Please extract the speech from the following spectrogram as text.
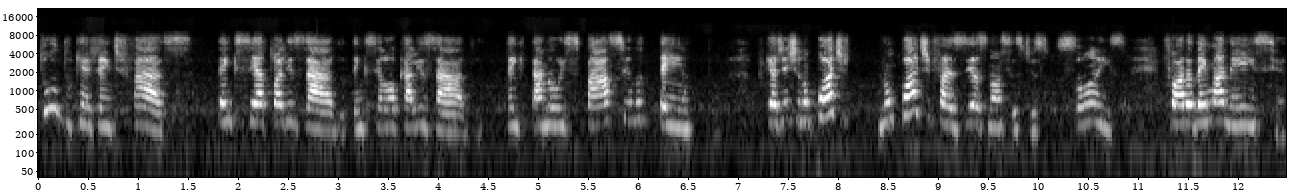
tudo que a gente faz tem que ser atualizado, tem que ser localizado, tem que estar no espaço e no tempo, porque a gente não pode não pode fazer as nossas discussões fora da imanência.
